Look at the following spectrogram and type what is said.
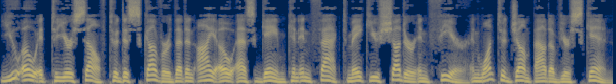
You owe it to yourself to discover that an iOS game can in fact make you shudder in fear and want to jump out of your skin.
